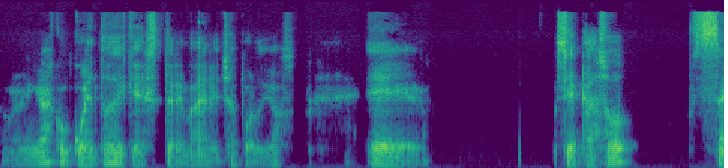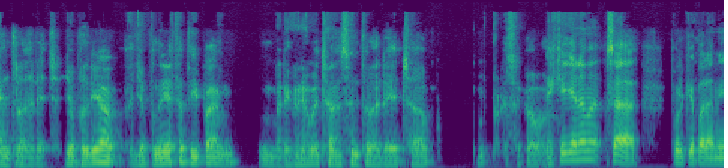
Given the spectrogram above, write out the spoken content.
no me vengas con cuentos de que extrema derecha, por Dios. Eh, si acaso centro derecha. Yo podría, yo pondría esta tipa en Mariconio me en centro derecha. Me parece que Es que ya nada más, o sea, porque para mí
